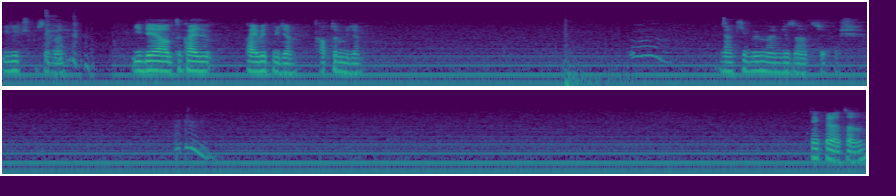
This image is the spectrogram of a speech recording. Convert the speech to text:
103 bu sefer. İdeya altın kaydı kaybetmeyeceğim. Kaptırmayacağım. Rakibim önce zar atacakmış. Tekrar atalım.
